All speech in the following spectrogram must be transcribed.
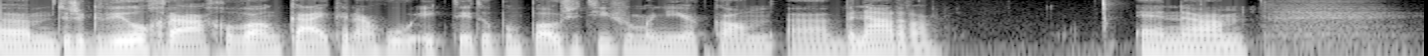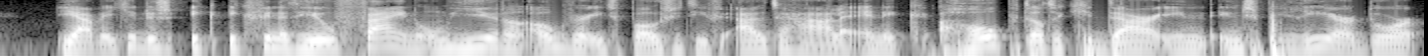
Um, dus ik wil graag gewoon kijken naar hoe ik dit op een positieve manier kan uh, benaderen. En... Um, ja, weet je, dus ik, ik vind het heel fijn om hier dan ook weer iets positiefs uit te halen. En ik hoop dat ik je daarin inspireer door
